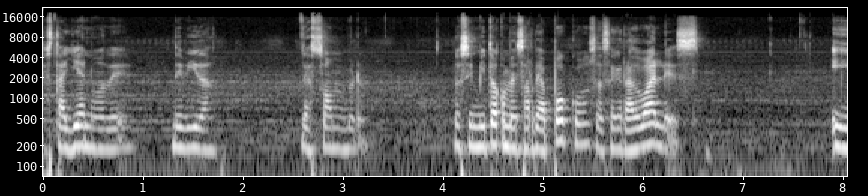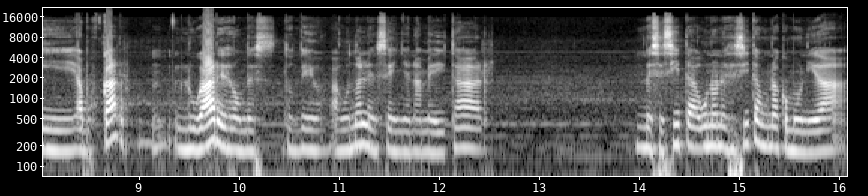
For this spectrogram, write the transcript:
Está lleno de, de vida, de asombro. Los invito a comenzar de a pocos, a ser graduales y a buscar lugares donde, donde a uno le enseñan a meditar. Necesita, uno necesita una comunidad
